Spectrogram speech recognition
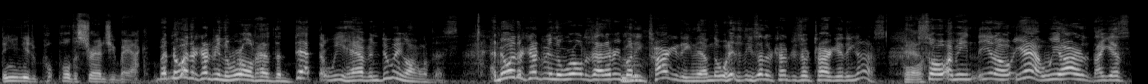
then you need to pull the strategy back. But no other country in the world has the debt that we have in doing all of this. And no other country in the world has had everybody mm-hmm. targeting them the way that these other countries are targeting us. Yeah. So, I mean, you know, yeah, we are, I guess,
